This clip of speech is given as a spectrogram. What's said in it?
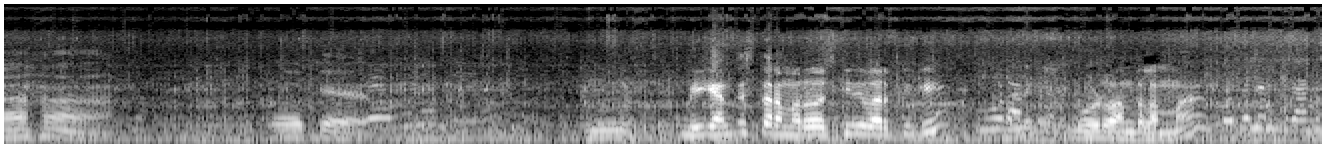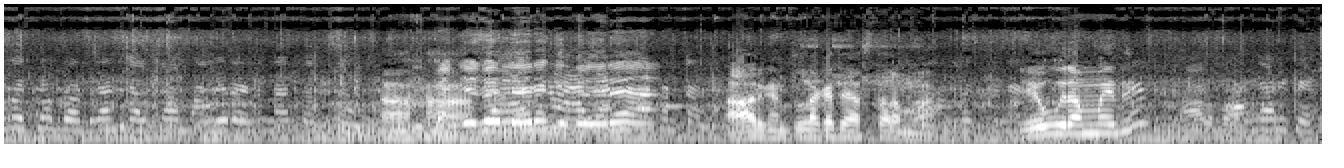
ఆహా. ఓకే. మీకు ఎంత ఇస్తారమ్మా రోజుకి ఇది వర్క్కి? మూడు వందలమ్మా. ఆహా. ఆరు గంటల దాకా చేస్తారమ్మా. ఏ ఊరమ్మా ఇది? బంగారీపేట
